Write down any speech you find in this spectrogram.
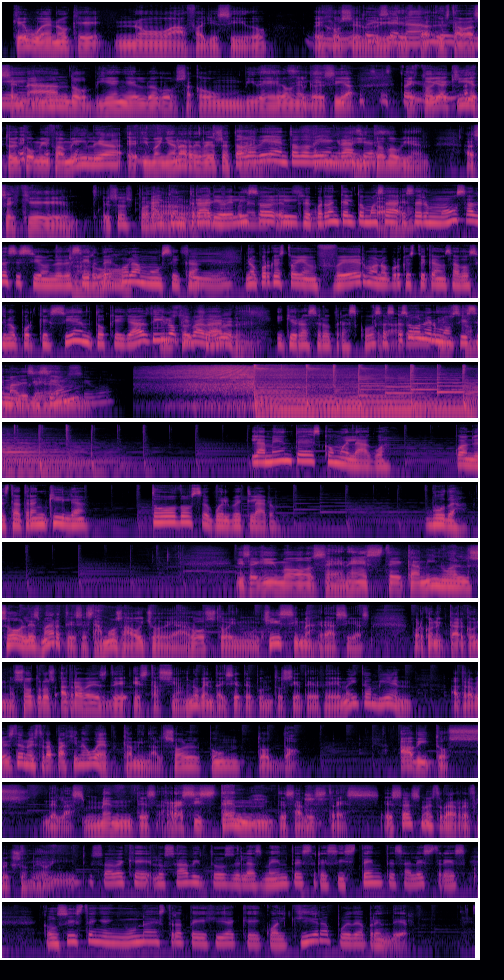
Qué bueno que no ha fallecido. Eh, José Luis cenando estaba bien. cenando bien, él luego sacó un video en el que decía, Estoy estoy, bien". aquí, estoy con mi familia eh, y mañana regreso a España. Todo bien, todo bien, gracias. Y todo bien. Así es que eso es para... Al contrario, él hizo, él, recuerdan que él tomó esa, esa hermosa decisión de decir, Claro. dejo la música, Sí. no porque estoy enfermo, no porque estoy cansado, sino porque siento que ya di Sí, lo que iba a dar chévere. y quiero hacer otras cosas. Claro. Eso es una hermosísima muy bien. La mente es como el agua. Cuando está tranquila, todo se vuelve claro. Buda. Y seguimos en este Camino al Sol. Es martes, estamos a 8 de agosto y muchísimas gracias por conectar con nosotros a través de estación 97.7 FM y también a través de nuestra página web caminoalsol.do. Hábitos de las mentes resistentes al estrés. Esa es nuestra reflexión de hoy. Y tú sabes que los hábitos de las mentes resistentes al estrés consisten en una estrategia que cualquiera puede aprender.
